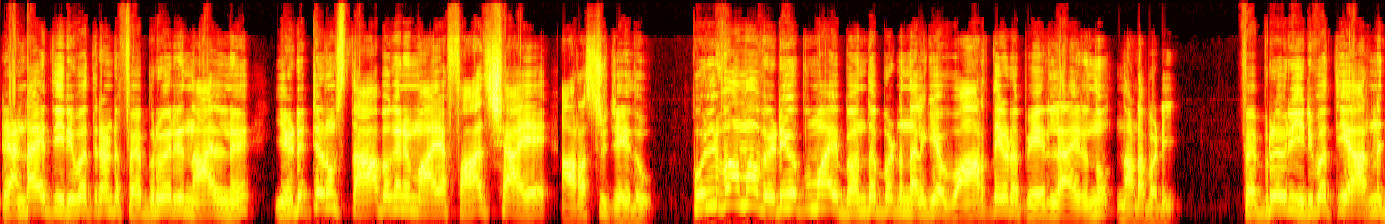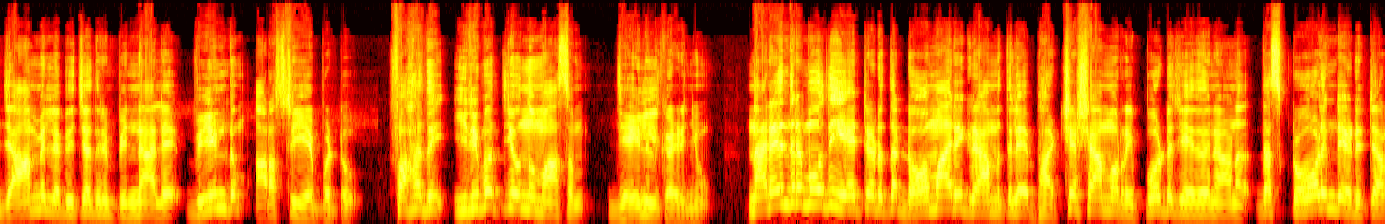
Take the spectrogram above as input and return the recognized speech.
രണ്ടായിരത്തി ഇരുപത്തിരണ്ട് ഫെബ്രുവരി നാലിന് എഡിറ്ററും സ്ഥാപകനുമായ ഫാദ് ഷായെ അറസ്റ്റ് ചെയ്തു. പുൽവാമ വെടിവെപ്പുമായി ബന്ധപ്പെട്ട് നൽകിയ വാർത്തയുടെ പേരിലായിരുന്നു നടപടി. ഫെബ്രുവരി ഇരുപത്തിയാറിന് ജാമ്യം ലഭിച്ചതിന് പിന്നാലെ വീണ്ടും അറസ്റ്റ് ചെയ്യപ്പെട്ടു. ഫഹദ് ഇരുപത്തിയൊന്ന് മാസം ജയിലിൽ കഴിഞ്ഞു. നരേന്ദ്രമോദി ഏറ്റെടുത്ത ഡോമാരി ഗ്രാമത്തിലെ ഭക്ഷ്യക്ഷാമം റിപ്പോർട്ട് ചെയ്തതിനാണ് ദ സ്ക്രോളിന്റെ എഡിറ്റർ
